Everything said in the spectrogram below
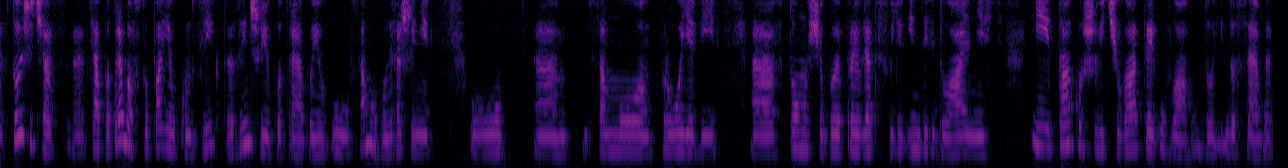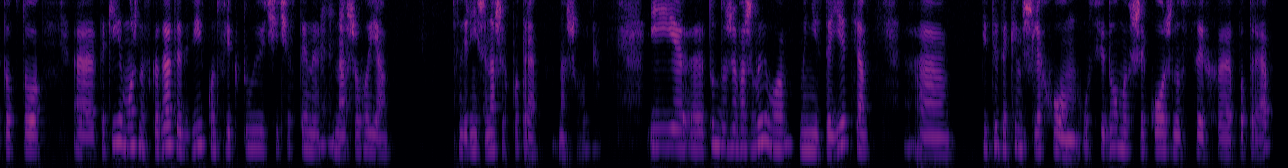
в той же час ця потреба вступає у конфлікт з іншою потребою у самовираженні, у самопрояві, в тому, щоб проявляти свою індивідуальність і також відчувати увагу до, до себе. Тобто е, такі, можна сказати, дві конфліктуючі частини нашого я, вірніше, наших потреб нашого я. І е, тут дуже важливо, мені здається, е, піти таким шляхом, усвідомивши кожну з цих потреб,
